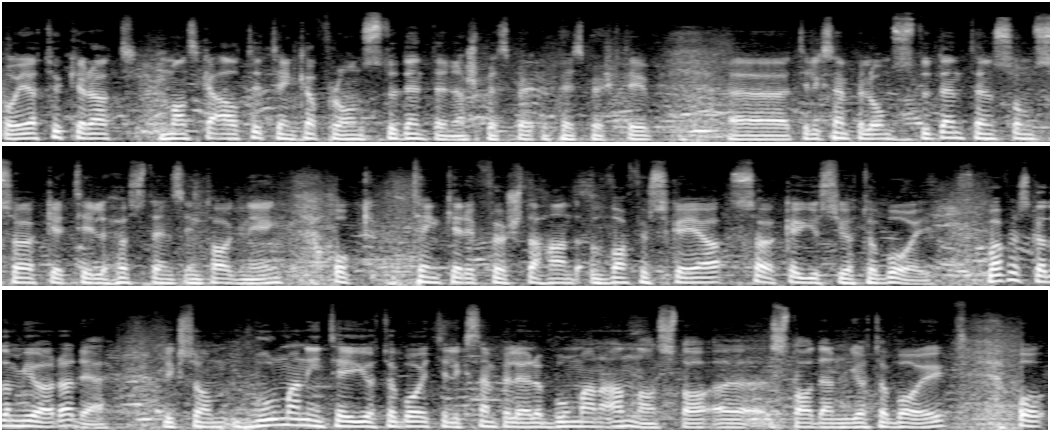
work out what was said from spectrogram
och jag tycker att man ska alltid tänka från studenternas perspektiv. Uh, till exempel om studenten som söker till höstens intagning och tänker i första hand varför ska jag söka just Göteborg? Varför ska de göra det? Liksom, bor man inte i Göteborg till exempel eller bor man annan sta, eh, uh, stad än Göteborg och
